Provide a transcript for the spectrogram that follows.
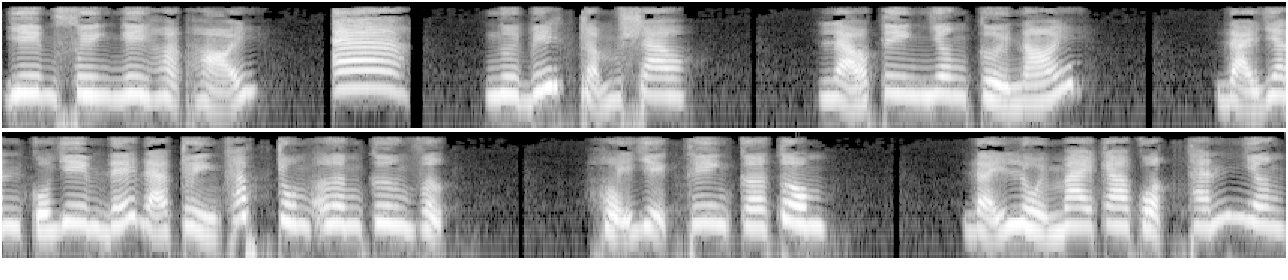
Diêm xuyên nghi hoặc hỏi. a, ngươi biết trẫm sao? Lão tiên nhân cười nói. Đại danh của Diêm đế đã truyền khắp trung ương cương vực. Hủy diệt thiên cơ tôn. Đẩy lùi mai cao quật thánh nhân.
